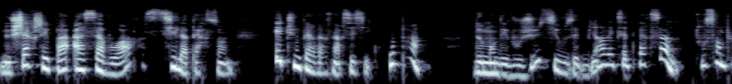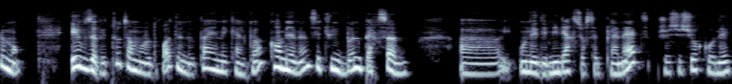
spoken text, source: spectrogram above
ne cherchez pas à savoir si la personne est une perverse narcissique ou pas. Demandez-vous juste si vous êtes bien avec cette personne, tout simplement. Et vous avez totalement le droit de ne pas aimer quelqu'un, quand bien même c'est une bonne personne. Euh, on est des milliards sur cette planète, je suis sûre qu'on est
